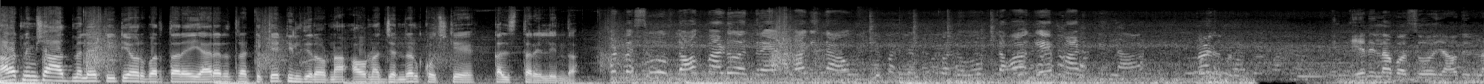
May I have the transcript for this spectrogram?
ನಾಲ್ಕು ನಿಮಿಷ ಆದಮೇಲೆ ಟಿ ಟಿ ಅವ್ರು ಬರ್ತಾರೆ. ಯಾರ್ಯಾರ ಹತ್ರ ಟಿಕೆಟ್ ಇಲ್ದಿರೋರ್ನ ಅವ್ರನ್ನ ಜನರಲ್ ಕೋಚ್ಗೆ ಕಳಿಸ್ತಾರೆ ಇಲ್ಲಿಂದ. ಬಸ್ಸು ಬ್ಲಾಗ್ ಮಾಡು ಅಂದ್ರೆ ಅವಾಗಿಂದ ಉಚ್ಚು ಪಕ್ಕದಲ್ಲಿ ಕುತ್ಕೊಂಡು ಬ್ಲಾಗೇ ಮಾಡ್ತಿಲ್ಲ. ಏನಿಲ್ಲ ಬಸ್ಸು ಯಾವುದಿಲ್ಲ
